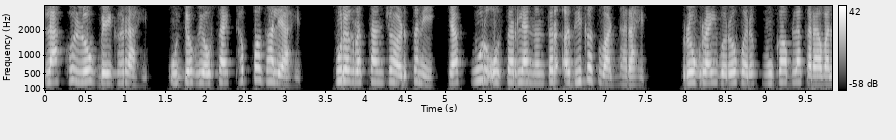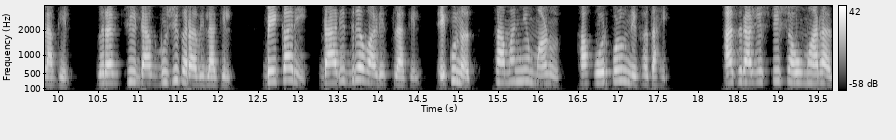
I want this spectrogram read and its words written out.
लाखो लोक बेघर आहेत. उद्योग व्यवसाय ठप्प झाले आहेत. पूरग्रस्तांच्या अडचणी या पूर ओसरल्यानंतर अधिकच वाढणार आहेत. रोगराई बरोबर मुकाबला करावा लागेल. घरांची डागडुजी करावी लागेल. बेकारी दारिद्र्य वाढीस लागेल. एकूणच सामान्य माणूस हा होरपळून निघत आहे. आज राजश्री शाहू महाराज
